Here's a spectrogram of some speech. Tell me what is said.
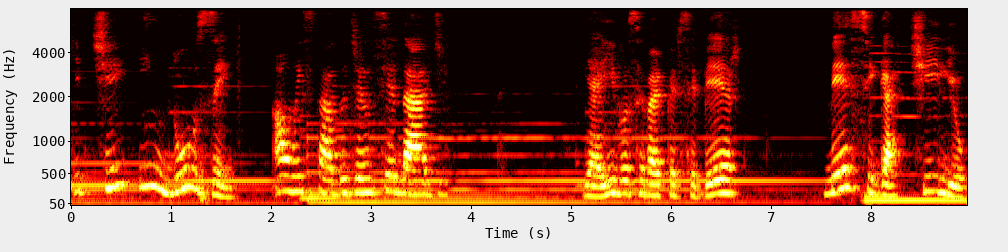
que te induzem a um estado de ansiedade. E aí você vai perceber nesse gatilho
